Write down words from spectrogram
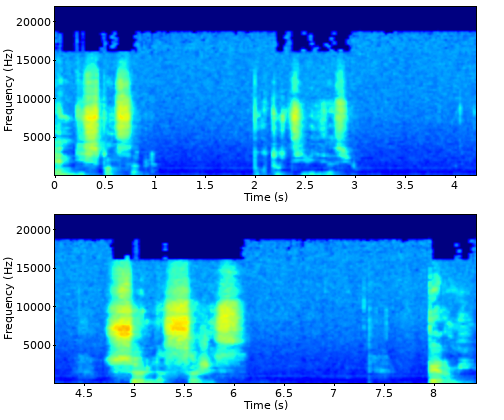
indispensable pour toute civilisation. Seule la sagesse permet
